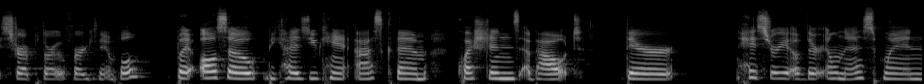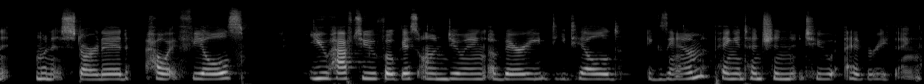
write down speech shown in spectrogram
strep throat, for example, but also because you can't ask them questions about their history of their illness when when it started, how it feels. You have to focus on doing a very detailed exam, paying attention to everything,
